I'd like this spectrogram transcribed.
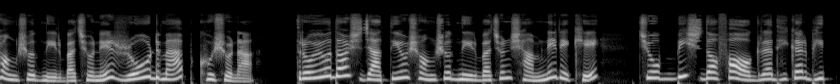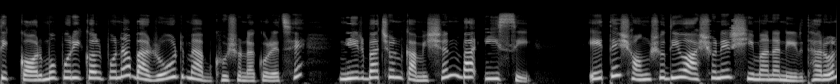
সংসদ নির্বাচনের রোড ম্যাপ ঘোষণা। ত্রয়োদশ জাতীয় সংসদ নির্বাচন সামনে রেখে চব্বিশ দফা অগ্রাধিকার ভিত্তিক কর্মপরিকল্পনা বা রোড ম্যাপ ঘোষণা করেছে নির্বাচন কমিশন বা ইসি। এতে সংসদীয় আসনের সীমানা নির্ধারণ,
